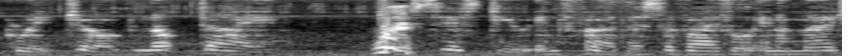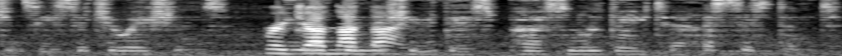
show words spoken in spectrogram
Great job not dying. What? Assist you in further survival in emergency situations. Great you job not dying. issued this personal data assistant.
